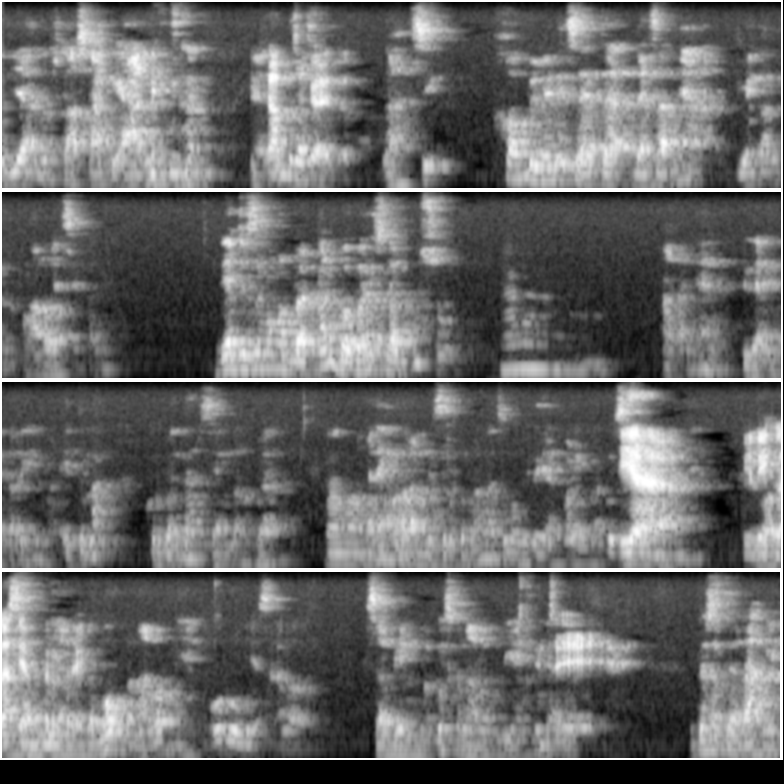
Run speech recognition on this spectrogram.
dia terus kaos kaki aneh. Hitam juga itu. Nah, si Khobil ini seja- dasarnya dia kan terpengaruh setan. Dia justru mengorbankan bapaknya sudah busuk, Hmm. Makanya tidak diterima. Itulah kurban itu harus yang terbaik. Makanya kalau orang disuruh kurban langsung memilih yang paling bagus. Iya. Pilihlah Kalau yang beli terbaik. Yang gemuk, kenapa beli yang kurus? Iya. Kalau bisa beli yang bagus, kenapa beli yang tidak? Iya. Itu sejarah nih.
